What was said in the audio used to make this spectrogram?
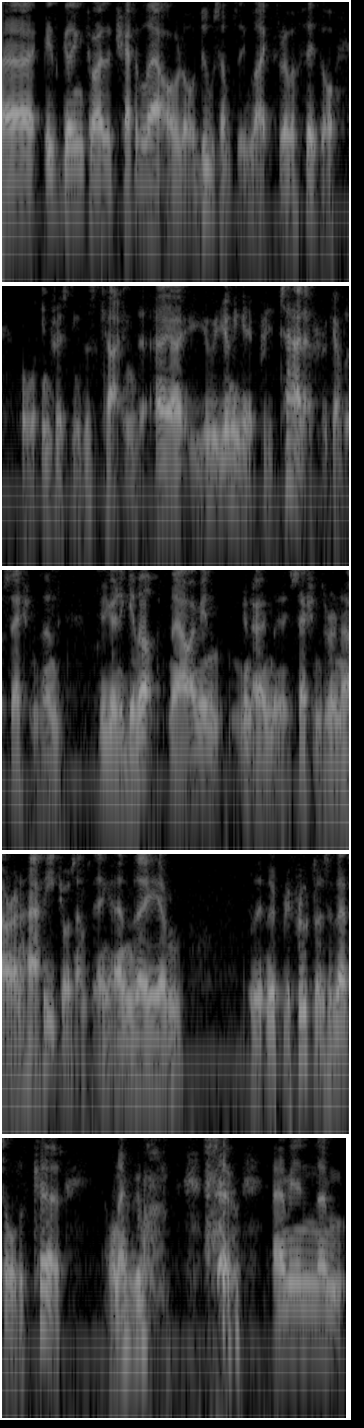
Uh, is going to either chat aloud or do something like throw a fit or interesting of this kind, you, you're going to get pretty tired after a couple of sessions and you're going to give up. Now, I mean, you know, the sessions are an hour and a half each or something, and they, um, they're pretty fruitless if that's all that occurs on everyone. so, I mean, um,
